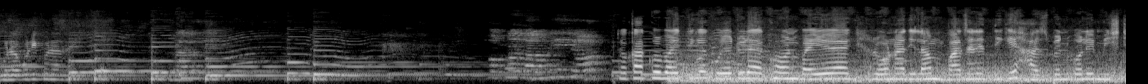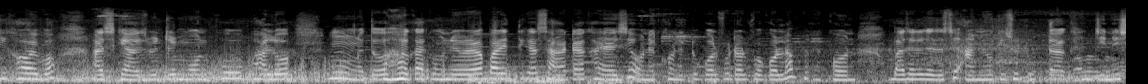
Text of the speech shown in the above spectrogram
ঘোরাঘুরি করা যায়। তো কাকুর বাড়ির থেকে ঘুরে টুরে এখন বাইরে রওনা দিলাম বাজারের দিকে। হাজব্যান্ড বলে মিষ্টি খাওয়াইব। আজকে হাজব্যান্ডের মন খুব ভালো। তো কাকুমনিরা বাড়ির থেকে চাটা খাইছি অনেকক্ষণ একটু গল্প টল্প করলাম। এখন বাজারে যাচ্ছে। আমিও কিছু টুকটাক জিনিস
